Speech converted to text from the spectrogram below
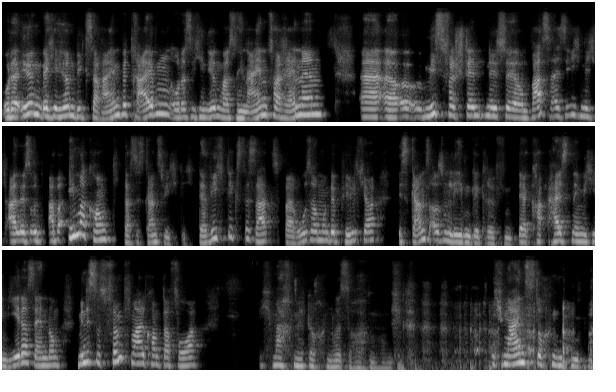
oder irgendwelche Hirnwichsereien betreiben oder sich in irgendwas hinein verrennen, äh, äh, Missverständnisse und was weiß ich nicht alles. Und, aber immer kommt, das ist ganz wichtig, der wichtigste Satz bei Rosamunde Pilcher ist ganz aus dem Leben gegriffen. Der heißt nämlich in jeder Sendung, mindestens fünfmal kommt er vor, ich mache mir doch nur Sorgen um dich. Ich meine es doch nur gut.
